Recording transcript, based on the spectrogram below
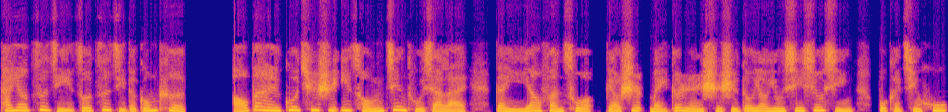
他要自己做自己的功课。鳌拜过去是一从净土下来但一样犯错表示每个人事事都要用心修行不可轻忽。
